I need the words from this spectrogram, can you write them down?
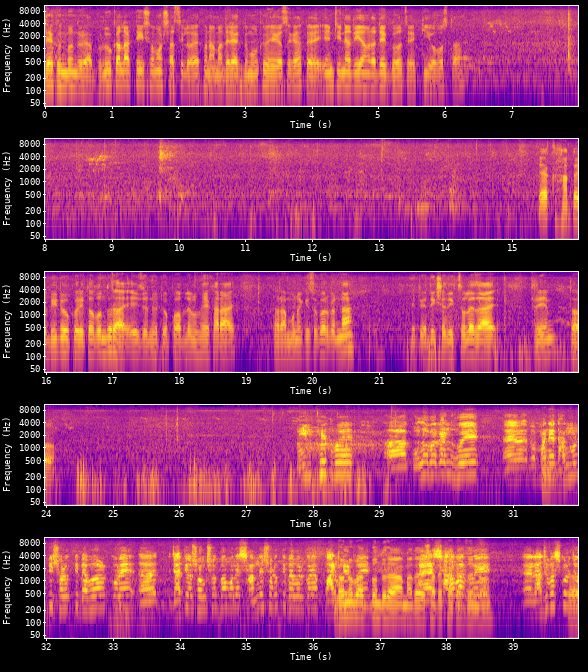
দেখুন বন্ধুরা ব্লু কালারটি সমস্যা ছিল, এখন আমাদের একদম ওকে হয়ে গেছে গা। তো এন্টিনা দিয়ে আমরা দেখব যে কি অবস্থা। এক হাতে ভিডিও করি তো বন্ধুরা, এই জন্য একটু প্রবলেম হয়ে খারায়। তারা মনে কিছু করবেন না, একটু এদিক সেদিক চলে যায় ফ্রেম তো। নীলক্ষেত হয়ে কলাবাগান হয়ে মানে ধানমন্ডি সড়কটি ব্যবহার করে জাতীয় সংসদ ভবনের সামনের সড়কটি ব্যবহার করে ধন্যবাদ বন্ধুরা আমাদের সাথে থাকার জন্য। রাজু ভাস্কর্য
